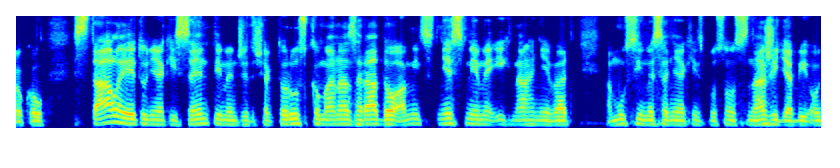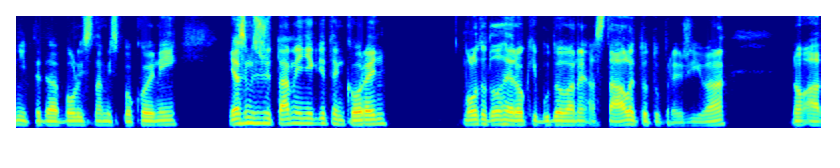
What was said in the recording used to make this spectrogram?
rokov, stále je tu nejaký sentiment, že však to Rusko má nás rado a my nesmieme ich nahnevať a musíme sa nejakým spôsobom snažiť, aby oni teda boli s nami spokojní. Ja si myslím, že tam je niekde ten koreň, bolo to dlhé roky budované a stále to tu prežíva. No a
